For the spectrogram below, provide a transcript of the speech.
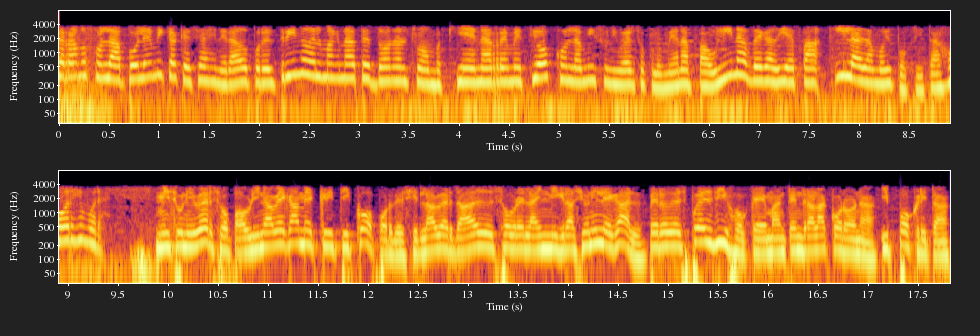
cerramos con la polémica que se ha generado por el trino del magnate Donald Trump, quien arremetió con la Miss Universo colombiana Paulina Vega Diepa y la llamó hipócrita Jorge Morales. Miss Universo, Paulina Vega me criticó por decir la verdad sobre la inmigración ilegal, pero después dijo que mantendrá la corona. Hipócrita.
